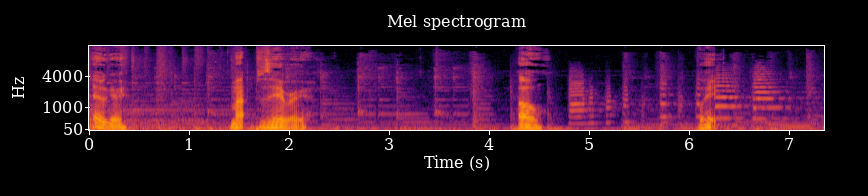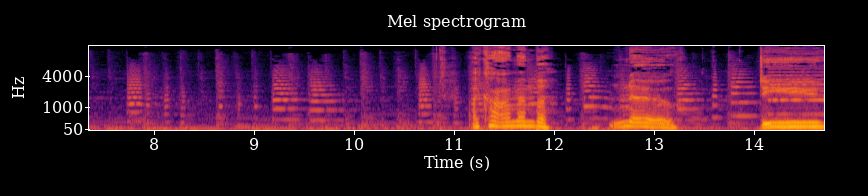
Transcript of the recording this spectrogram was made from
There we go. Map zero. Oh. Wait. I can't remember. No. Do you?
